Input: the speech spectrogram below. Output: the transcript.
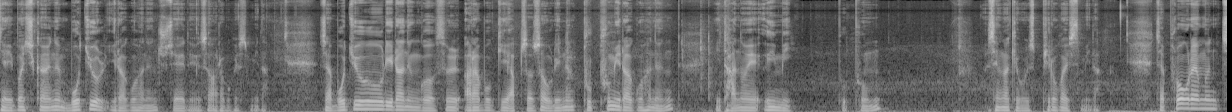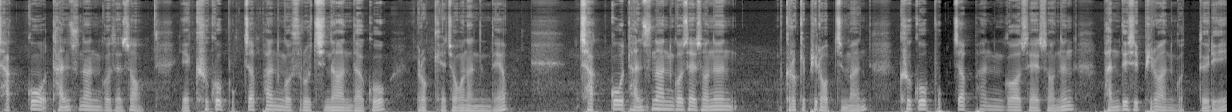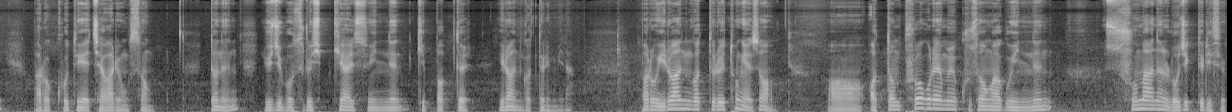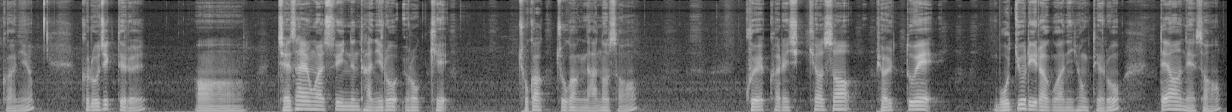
네, 이번 시간에는 모듈이라고 하는 주제에 대해서 알아보겠습니다. 자, 모듈이라는 것을 알아보기에 앞서서 우리는 부품이라고 하는 이 단어의 의미, 부품 생각해 볼 필요가 있습니다. 자, 프로그램은 작고 단순한 것에서 예, 크고 복잡한 것으로 진화한다고 이렇게 적어놨는데요. 작고 단순한 것에서는 그렇게 필요 없지만 크고 복잡한 것에서는 반드시 필요한 것들이 바로 코드의 재활용성 또는 유지보수를 쉽게 할 수 있는 기법들 이러한 것들입니다. 바로 이러한 것들을 통해서 어, 어떤 프로그램을 구성하고 있는 수많은 로직들이 있을 거 아니에요? 그 로직들을 어, 재사용할 수 있는 단위로 이렇게 조각조각 나눠서 구획화를 시켜서 별도의 모듈이라고 하는 형태로 떼어내서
